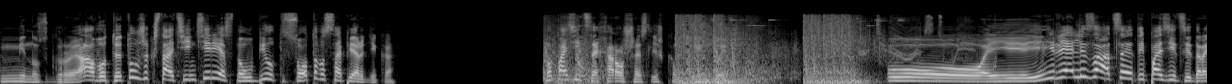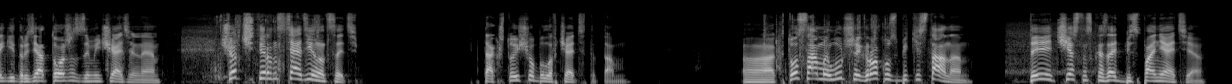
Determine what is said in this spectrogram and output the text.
Минус Грэ. А, вот это уже, кстати, интересно. Убил-то сотого соперника. Но позиция хорошая слишком у. Ой, и реализация этой позиции, дорогие друзья, тоже замечательная. Счет 14-11. Так, что еще было в чате-то там? А, кто самый лучший игрок Узбекистана? Да, честно сказать, без понятия.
